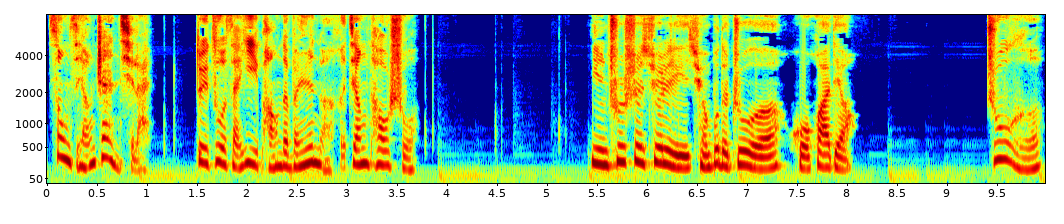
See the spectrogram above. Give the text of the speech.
宋子阳站起来，对坐在一旁的文人暖和江涛说。引出市区里全部的猪鹅，火化掉。猪鹅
